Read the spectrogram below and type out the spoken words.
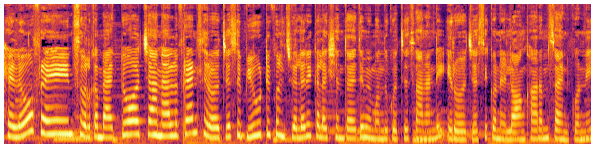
Hello friends welcome back to our channel friends ఈరోజు వచ్చేసి బ్యూటిఫుల్ జ్యువెలరీ కలెక్షన్తో అయితే మేము ముందుకు వచ్చేసానండి. ఈరోజు వచ్చేసి కొన్ని లాంగ్ హారమ్స్ అండ్ కొన్ని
